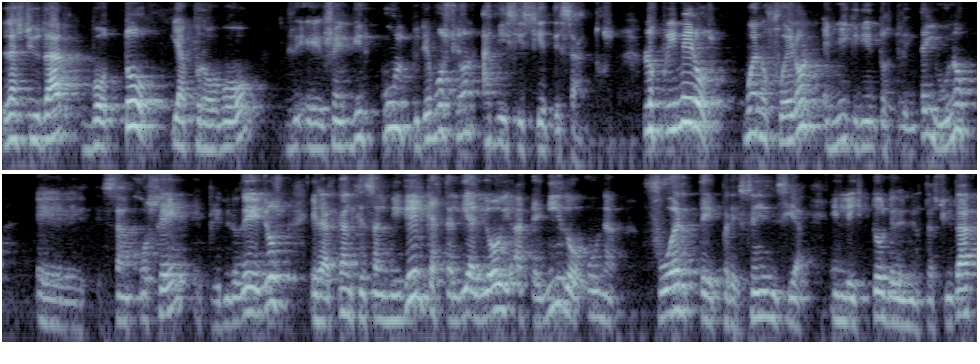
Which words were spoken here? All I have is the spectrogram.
la ciudad votó y aprobó eh, rendir culto y devoción a 17 santos. Los primeros, bueno, fueron en 1531 eh, San José, el primero de ellos, el arcángel San Miguel, que hasta el día de hoy ha tenido una fuerte presencia en la historia de nuestra ciudad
